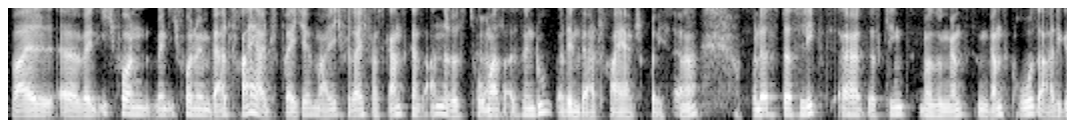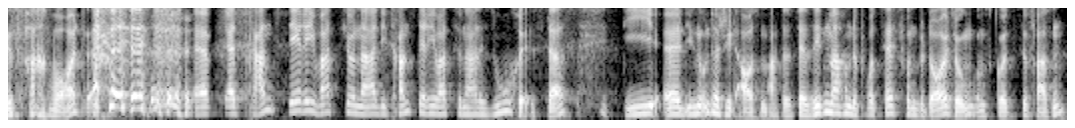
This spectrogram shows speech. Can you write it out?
Weil äh, wenn ich von, wenn ich von dem Wert Freiheit spreche, meine ich vielleicht was ganz, ganz anderes, Thomas, ja. als wenn du über den Wert Freiheit sprichst. Ja. Ne? Und das, das liegt, äh, das klingt immer so ein ganz, ein ganz großartiges Fachwort. äh, der Transderivational, die transderivationale Suche ist das, die äh, diesen Unterschied ausmacht. Das ist der sinnmachende Prozess von Bedeutung, um es kurz zu fassen.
